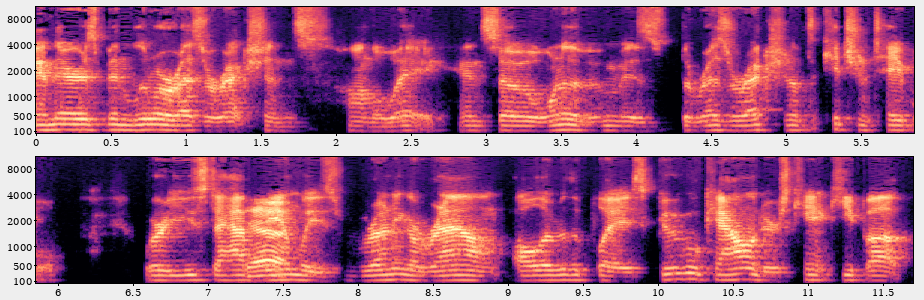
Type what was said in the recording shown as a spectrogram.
and there has been little resurrections on the way. And so one of them is the resurrection of the kitchen table, where you used to have yeah. families running around all over the place. Google calendars can't keep up,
